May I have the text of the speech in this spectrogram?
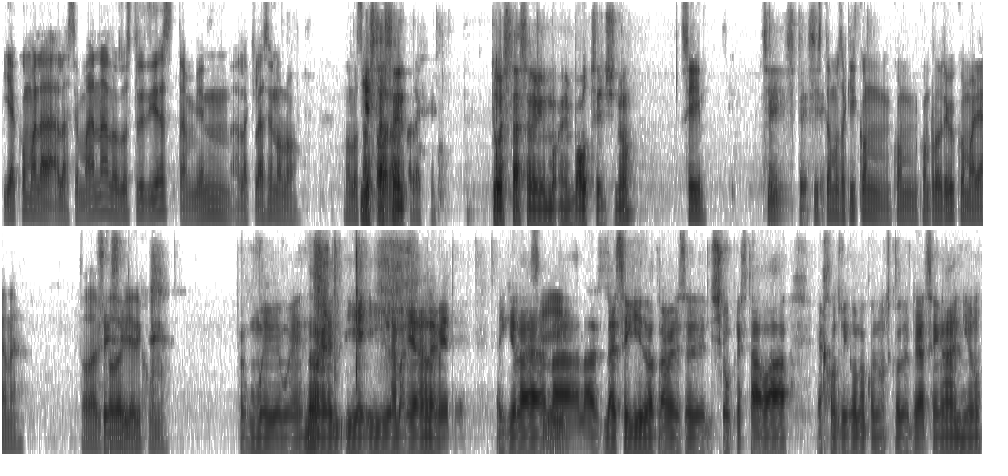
y ya como a la, a la semana, a los dos, tres días, también a la clase no, lo, no los y estás en, Tú estás en, en Voltage, ¿no? Sí. Sí, sí, sí, estamos aquí con, con, con, Rodrigo y con Mariana. Todavía, todavía dijo uno. Muy bien, muy bien. No, él, y, y la Mariana le mete. Yo la, la, la, he seguido a través del show que estaba. El Rodrigo lo conozco desde hace años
